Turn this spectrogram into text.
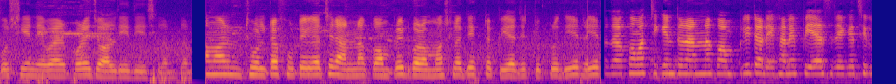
কষিয়ে নেবার পরে জল দিয়ে দিয়েছিলাম। আমার ঝোলটা ফুটে গেছে, রান্না কমপ্লিট গরম মশলা দিয়ে একটা পেঁয়াজের টুকরো দিয়ে দেখো আমার চিকেনটা রান্না কমপ্লিট আর এখানে পেঁয়াজ রেখেছিল,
